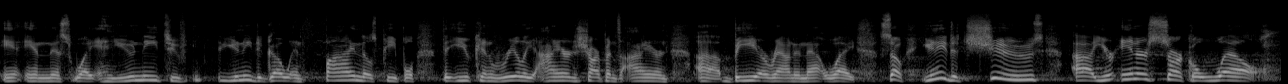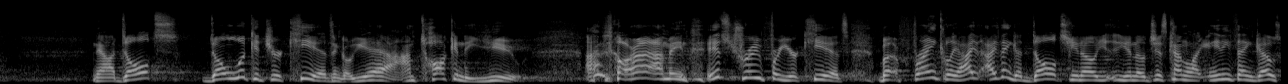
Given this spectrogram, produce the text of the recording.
in, in, this way, and you need to you need to go and find those people that you can really iron sharpens iron uh, be around in that way. So you need to choose uh, your inner circle well. Now, adults, don't look at your kids and go, "Yeah, I'm talking to you." I'm all right. I mean, it's true for your kids, but frankly, I, I think adults, you know, you, you know, just kind of like anything goes,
